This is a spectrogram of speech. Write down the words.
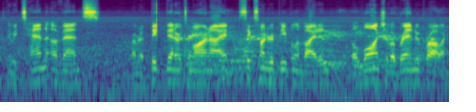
It's gonna be 10 events we're having a big dinner tomorrow night, 600 people invited, the launch of a brand new product.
